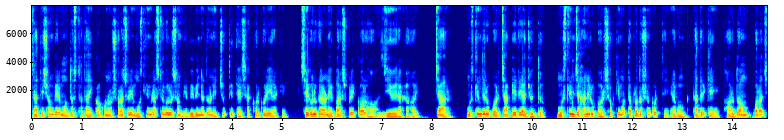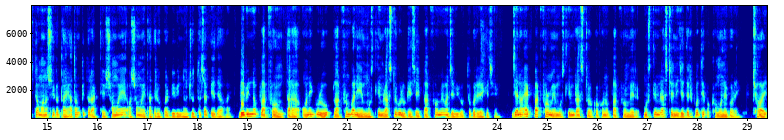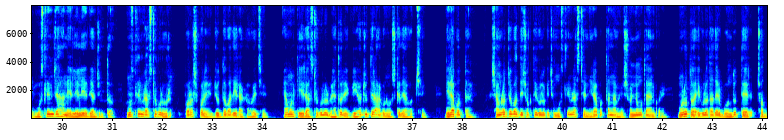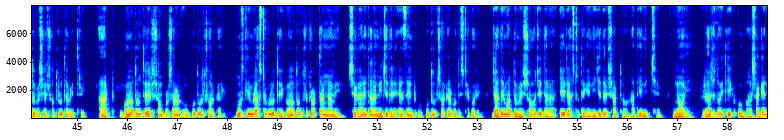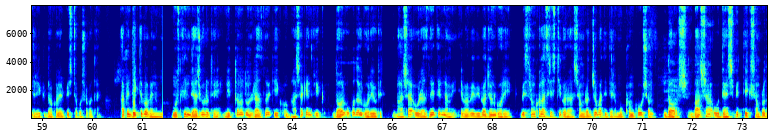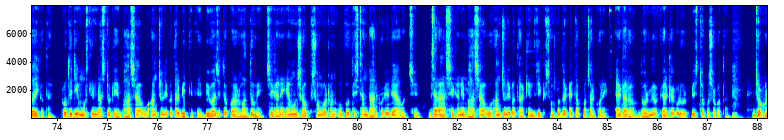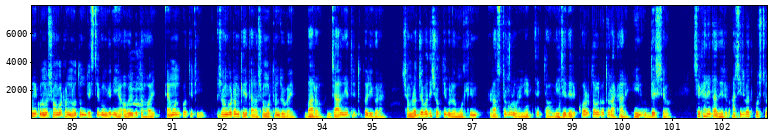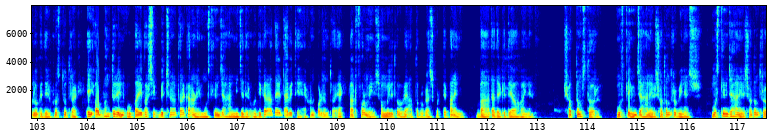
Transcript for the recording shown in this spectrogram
জাতিসংঘের মধ্যস্থতায়, কখনো সরাসরি মুসলিম রাষ্ট্রগুলোর সঙ্গে বিভিন্ন ধরনের চুক্তিতে স্বাক্ষর করিয়ে রাখে। সেগুলোর কারণে পারস্পরিক কলহ জিওয়ে রাখা হয়। চার, মুসলিমদের উপর চাপিয়ে দেওয়া যুদ্ধ। মুসলিম জাহানের উপর শক্তিমত্তা প্রদর্শন করতে এবং তাদেরকে হরদম পরাজিত মানসিকতায় আতঙ্কিত রাখতে সময়ে অসময়ে তাদের উপর বিভিন্ন যুদ্ধ চাপিয়ে দেওয়া হয়। বিভিন্ন প্ল্যাটফর্ম তারা অনেকগুলো প্ল্যাটফর্ম বানিয়ে মুসলিম রাষ্ট্রগুলোকে সেই প্ল্যাটফর্মের মাঝে বিভক্ত করে রেখেছে। যেন এক প্ল্যাটফর্মে মুসলিম রাষ্ট্র কখনো প্ল্যাটফর্মের মুসলিম রাষ্ট্রে নিজেদের প্রতিপক্ষ মনে করে। ছয়, মুসলিম জাহানে লেলিয়ে দেওয়া যুদ্ধ। মুসলিম রাষ্ট্রগুলোর পরস্পরে যুদ্ধবাদী রাখা হয়েছে। এমনকি রাষ্ট্রগুলোর ভেতরে গৃহযুদ্ধের আগুন উস্কে দেওয়া হচ্ছে। নিরাপত্তা সাম্রাজ্যবাদী শক্তিগুলো কিছু মুসলিম রাষ্ট্রের নিরাপত্তার নামে সৈন্য মোতায়েন করে। মূলত এগুলো তাদের বন্ধুত্বের ছদ্মবেশের শত্রুতা বিত্রী আট, গণতন্ত্রের সম্প্রসারণ ও পুতুল সরকার। মুসলিম রাষ্ট্রগুলোতে গণতন্ত্র চর্চার নামে সেখানে তারা নিজেদের এজেন্ট ও পুতুল সরকার প্রতিষ্ঠা করে, যাদের মাধ্যমে সহজেই তারা এই রাষ্ট্র থেকে নিজেদের স্বার্থ হাতিয়ে নিচ্ছে। নয়, রাজনৈতিক ও ভাষাকেন্দ্রিক দখলের পৃষ্ঠপোষকতা। আপনি দেখতে পাবেন মুসলিম দেশগুলোতে নিত্য নতুন রাজনৈতিক ও ভাষাকেন্দ্রিক দল উপদল গড়ে উঠে ভাষা ও রাজনীতির নামে এভাবে বিভাজন গড়ে বিশৃঙ্খলা সৃষ্টি করা সাম্রাজ্যবাদীদের মুখ্যম কৌশল। দশ, ভাষা ও দেশভিত্তিক সাম্প্রদায়িকতা। প্রতিটি মুসলিম রাষ্ট্রকে ভাষা ও আঞ্চলিকতার ভিত্তিতে বিভাজিত করার মাধ্যমে সেখানে এমন সব সংগঠন ও প্রতিষ্ঠান দাঁড় করিয়ে দেওয়া হচ্ছে, যারা সেখানে ভাষা ও আঞ্চলিকতা কেন্দ্রিক সাম্প্রদায়িকতা প্রচার করে। এগারো, ধর্মীয় ফেরকাগুলোর পৃষ্ঠপোষকতা। যখনই কোনো সংগঠন নতুন দৃষ্টিভঙ্গি নিয়ে আবির্ভূত হয়, এমন প্রতিটি সংগঠনকে তারা সমর্থন যোগায়। বারো, জাল নেতৃত্ব তৈরি করা। সাম্রাজ্যবাদী শক্তিগুলো মুসলিম রাষ্ট্রগুলোর নেতৃত্ব নিজেদের করতলগত রাখার হীন উদ্দেশ্যেও সেখানে তাদের আশীর্বাদ পুষ্ট লোকেদের প্রস্তুত রাখে। এই অভ্যন্তরীণ ও পারিপার্শ্বিক বিচ্ছিন্নতার কারণে মুসলিম জাহান নিজেদের অধিকার আদায়ের দাবিতে এখন পর্যন্ত এক প্ল্যাটফর্মে সম্মিলিতভাবে আত্মপ্রকাশ করতে পারেনি বা তাদেরকে দেওয়া হয় না সপ্তম স্তর, মুসলিম জাহানের স্বতন্ত্র বিনাশ। মুসলিম জাহানের স্বতন্ত্র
